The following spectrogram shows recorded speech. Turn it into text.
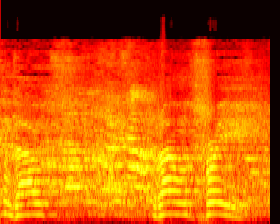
Seconds out, round three.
